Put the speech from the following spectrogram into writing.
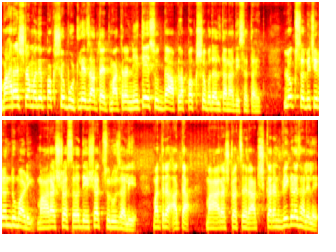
महाराष्ट्रामध्ये पक्ष फुटले जात आहेत. मात्र नेतेसुद्धा आपला पक्ष बदलताना दिसत आहेत. लोकसभेची रणधुमाडी महाराष्ट्रासह देशात सुरू झाली आहे. मात्र आता महाराष्ट्राचं राजकारण वेगळं झालेलं आहे.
